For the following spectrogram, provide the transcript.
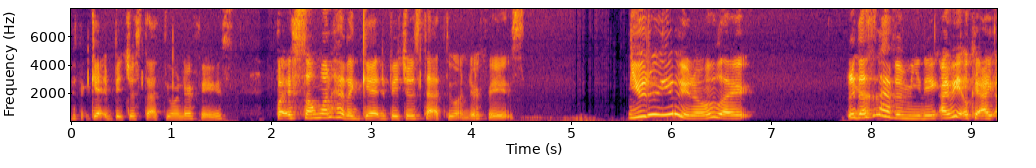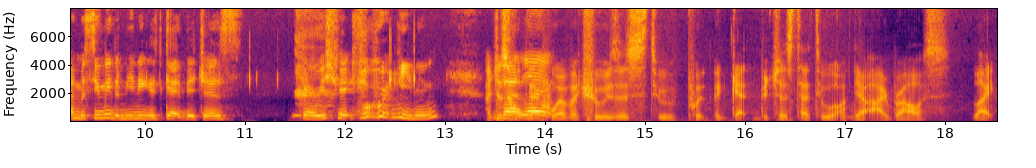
with a get bitches tattoo on their face. But if someone had a get bitches tattoo on their face, you do you, you know, like it doesn't have a meaning. I mean, okay, I, I'm assuming the meaning is get bitches, very straightforward meaning. I just But, hope like- that whoever chooses to put a get bitches tattoo on their eyebrows, like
